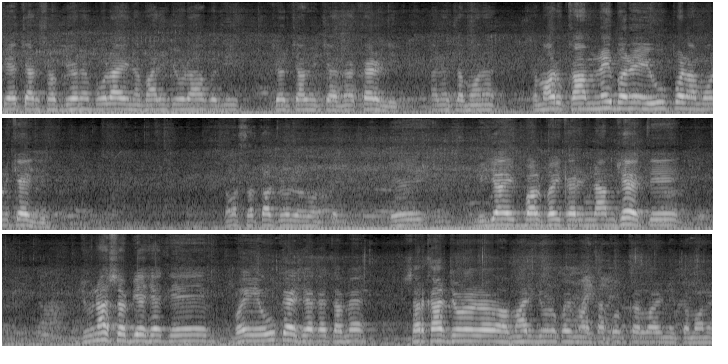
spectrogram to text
બે ચાર સભ્યોને બોલાવીને મારી જોડે આ બધી ચર્ચા વિચારણા કરેલી. અને તમને તમારું કામ નહીં બને એવું પણ અમોને કહે છે. તમારે સરકાર જોડે એ બીજા ઇકબાલભાઈ કરીને નામ છે તે જૂના સભ્ય છે તે ભાઈ એવું કહે છે કે તમે સરકાર જોડે અમારી જોડે કોઈ માથાકૂટ કરવાની નહીં. તમારે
